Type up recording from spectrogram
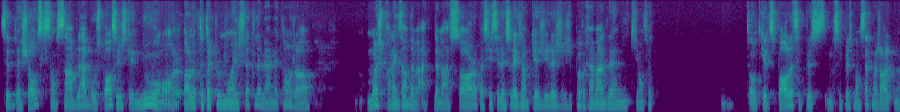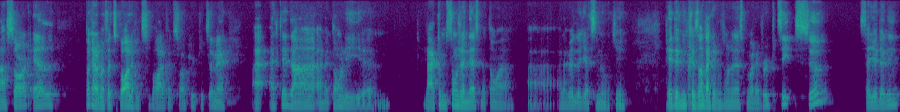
types de choses qui sont semblables au sport. C'est juste que nous, on, l'a peut-être un peu moins fait, là, mais admettons, genre. Moi, je prends l'exemple de ma, de ma soeur parce que c'est le seul exemple que j'ai. Je n'ai pas vraiment d'amis qui ont fait autre que du sport, c'est plus, plus mon cercle. Mais genre, ma soeur, elle, pas qu'elle n'a pas fait du sport, elle a fait du sport, elle a fait du soccer, tout ça, mais elle, était dans, mettons, les, euh, la commission jeunesse, mettons, à, la ville de Gatineau, OK? Puis elle est devenue présidente de la commission jeunesse, whatever. Puis tu sais, ça, ça lui a donné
